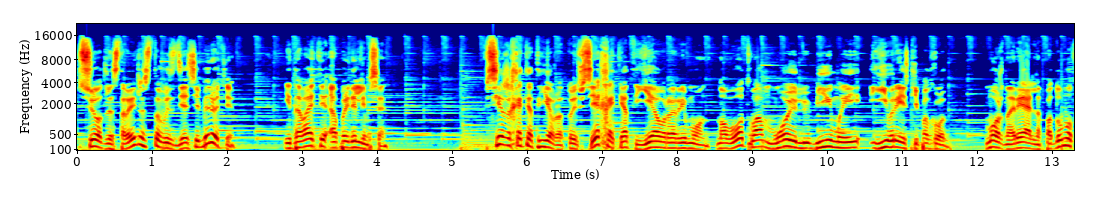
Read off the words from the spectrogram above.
Все для строительства вы здесь и берете. И давайте определимся. Все же хотят евро, то есть все хотят евро ремонт. Но вот вам мой любимый еврейский подход. Можно, реально подумав,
